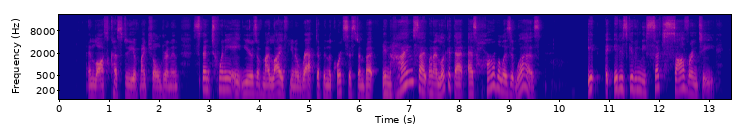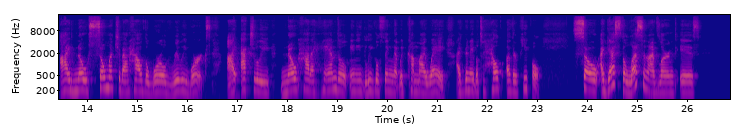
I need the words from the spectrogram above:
and lost custody of my children and spent 28 years of my life, you know, wrapped up in the court system. But in hindsight, when I look at that, as horrible as it was, it it has given me such sovereignty. I know so much about how the world really works. I actually know how to handle any legal thing that would come my way. I've been able to help other people. So I guess the lesson I've learned is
